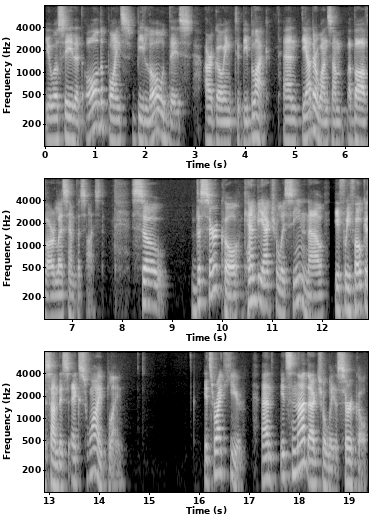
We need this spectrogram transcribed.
you will see that all the points below this are going to be black and the other ones above are less emphasized. So the circle can be actually seen now if we focus on this xy plane. It's right here, and it's not actually a circle.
